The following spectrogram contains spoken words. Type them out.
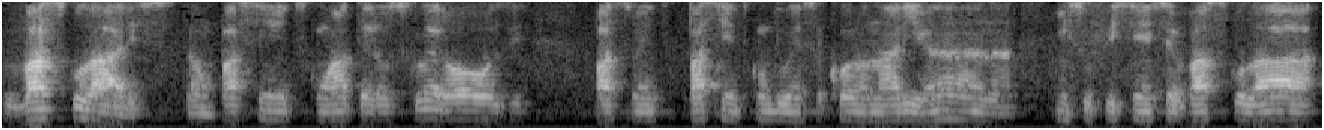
vasculares, então, pacientes com aterosclerose, pacientes, pacientes com doença coronariana, insuficiência vascular,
